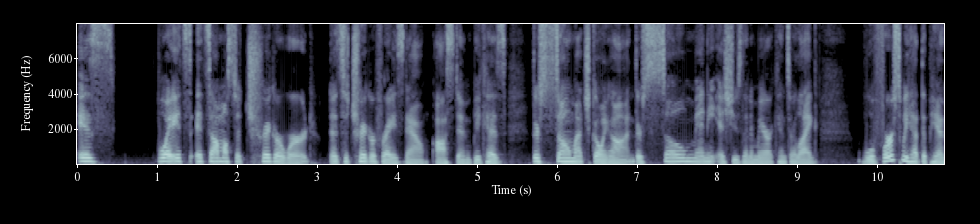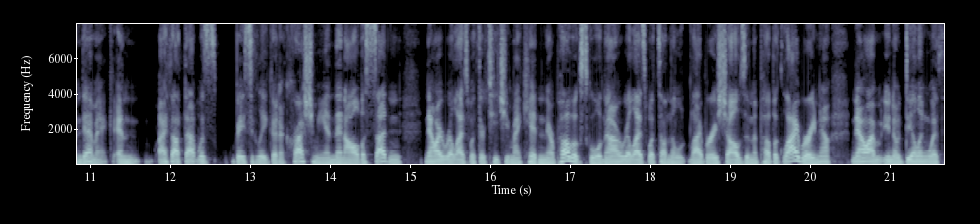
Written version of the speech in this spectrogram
is boy, it's it's almost a trigger word. It's a trigger phrase now, Austin, because there's so much going on. There's so many issues that Americans are like, well, first we had the pandemic, and I thought that was basically going to crush me. And then all of a sudden, now I realize what they're teaching my kid in their public school. Now I realize what's on the library shelves in the public library. Now, now I'm, you know, dealing with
